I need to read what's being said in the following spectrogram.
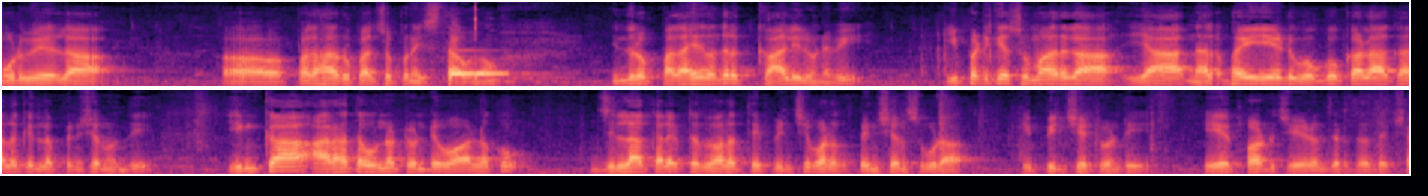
మూడు వేల పదహారు రూపాయల చొప్పున ఇస్తా ఉన్నాం. ఇందులో పదహైదు వందల ఖాళీలు ఉన్నవి. ఇప్పటికే సుమారుగా యా నలభై ఏడు ఒగ్గు కళాకారులకు ఇట్లా పెన్షన్ ఉంది. ఇంకా అర్హత ఉన్నటువంటి వాళ్ళకు జిల్లా కలెక్టర్ ద్వారా తెప్పించి వాళ్ళకు పెన్షన్స్ కూడా ఇప్పించేటువంటి ఏర్పాటు చేయడం జరుగుతుంది అధ్యక్ష.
